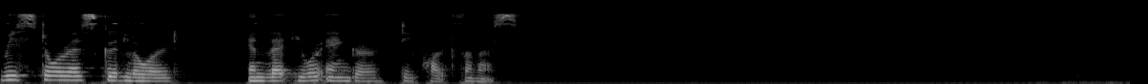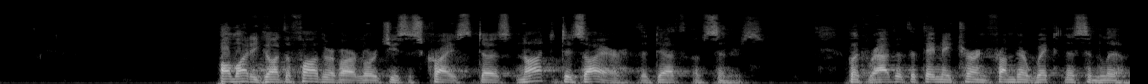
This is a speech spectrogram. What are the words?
Restore us, good Lord, and let your anger depart from us. Almighty God, the Father of our Lord Jesus Christ, does not desire the death of sinners, but rather that they may turn from their wickedness and live.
